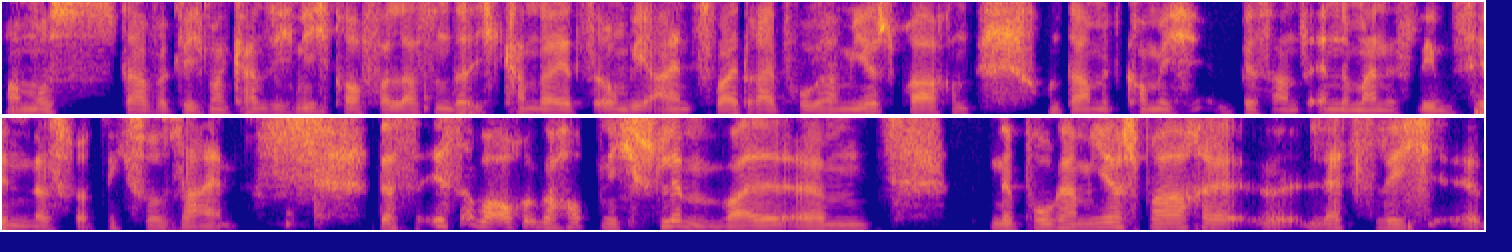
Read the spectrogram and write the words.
Man muss da wirklich, man kann sich nicht darauf verlassen, ich kann da jetzt irgendwie ein, zwei, drei Programmiersprachen und damit komme ich bis ans Ende meines Lebens hin. Das wird nicht so sein. Das ist aber auch überhaupt nicht schlimm, weil ähm, eine Programmiersprache äh, letztlich äh,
